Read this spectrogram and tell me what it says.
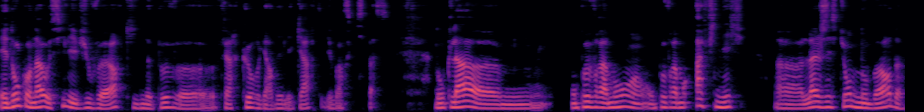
Et donc on a aussi les viewers qui ne peuvent euh, faire que regarder les cartes et voir ce qui se passe. Donc là, on, peut vraiment, on peut vraiment affiner euh, la gestion de nos boards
